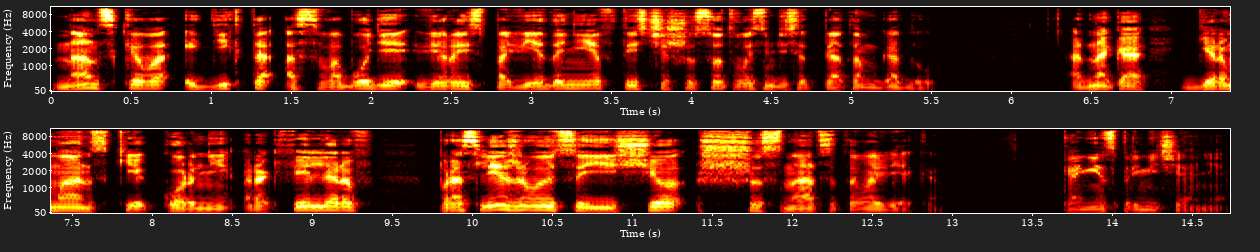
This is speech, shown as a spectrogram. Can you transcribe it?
Нанского эдикта о свободе вероисповедания в 1685 году. Однако германские корни Рокфеллеров прослеживаются еще с XVI века. Конец примечания.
